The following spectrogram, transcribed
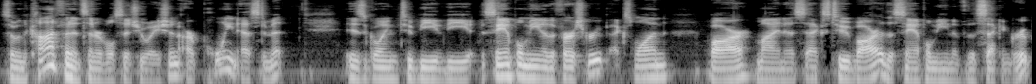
So in the confidence interval situation, our point estimate is going to be the sample mean of the first group, x1 bar minus x2 bar, the sample mean of the second group.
